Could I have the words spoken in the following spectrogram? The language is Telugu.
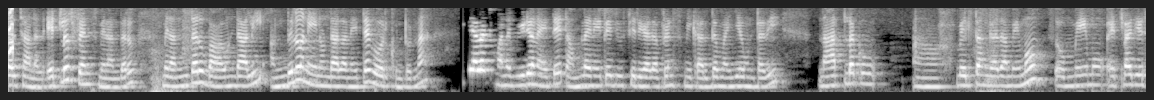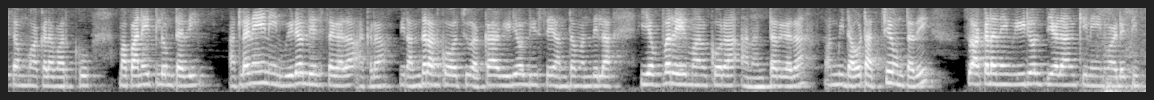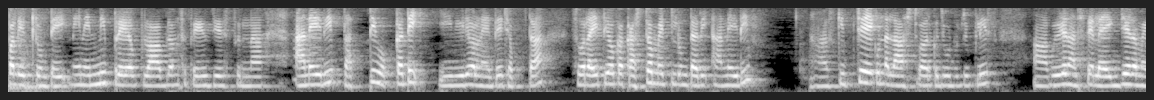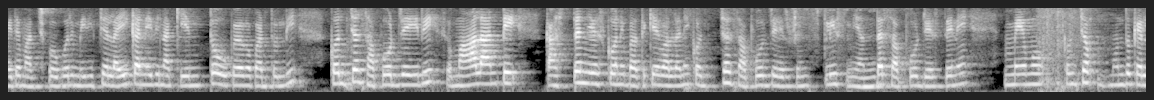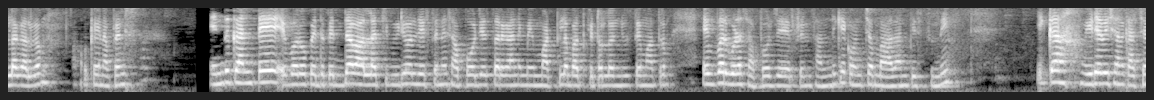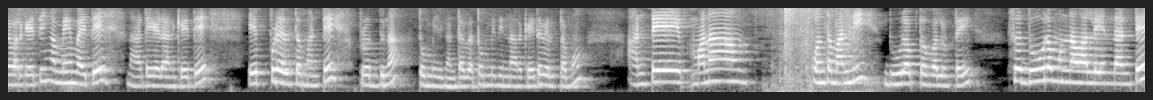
అవర్ ఛానల్ ఎట్లా ఫ్రెండ్స్ మీరందరూ మీరందరూ బాగుండాలి. అందులో నేను ఉండాలని అయితే కోరుకుంటున్నా. ఇవాళ మన వీడియోని అయితే తమ్లైన్ అయితే చూసిరు కదా ఫ్రెండ్స్ మీకు అర్థమయ్యే ఉంటుంది. నాట్లకు వెళ్తాం కదా మేము. సో మేము ఎట్లా చేస్తాము అక్కడ వర్క్? మా పని ఎట్లుంటుంది? అట్లనే నేను వీడియోలు తీస్తా కదా అక్కడ. మీరు అందరు అనుకోవచ్చు అక్క వీడియోలు తీస్తే అంతమందిలా ఎవ్వరు ఏమనుకోరా? అని అంటారు కదా. అని మీ డౌట్ వచ్చే ఉంటుంది. సో అక్కడ నేను వీడియోస్ తీయడానికి నేను వాడే తిప్పలు ఎట్లుంటాయి నేను ఎన్ని ప్రే ప్రాబ్లమ్స్ ఫేస్ చేస్తున్నా అనేది ప్రతి ఒక్కటి ఈ వీడియోలో అయితే చెప్తా. సో రైతు యొక్క కష్టం ఎట్లుంటుంది అనేది స్కిప్ చేయకుండా లాస్ట్ వరకు చూడండి ప్లీజ్ వీడియో నచ్చితే లైక్ చేయడం అయితే మర్చిపోకూరి మీరు ఇచ్చే లైక్ అనేది నాకు ఎంతో ఉపయోగపడుతుంది. కొంచెం సపోర్ట్ చేయరి సో మాలాంటి కష్టం చేసుకొని బతికే వాళ్ళని కొంచెం సపోర్ట్ చేయరు ఫ్రెండ్స్ ప్లీజ్ మీ అందరు సపోర్ట్ చేస్తేనే మేము కొంచెం ముందుకు వెళ్ళగలగం ఓకేనా ఫ్రెండ్స్? ఎందుకంటే ఎవరో పెద్ద పెద్ద వాళ్ళు వచ్చి వీడియోలు చేస్తేనే సపోర్ట్ చేస్తారు కానీ మేము మట్టిలో బతికేటోళ్ళని చూస్తే మాత్రం ఎవ్వరు కూడా సపోర్ట్ చేయరు ఫ్రెండ్స్. అందుకే కొంచెం బాధ అనిపిస్తుంది. ఇక వీడియో విషయానికి వచ్చే వరకు అయితే ఇంకా మేమైతే నాటేయడానికి అయితే ఎప్పుడు వెళ్తామంటే ప్రొద్దున తొమ్మిది గంటల తొమ్మిదిన్నరకు అయితే వెళ్తాము. అంటే మన కొంతమంది దూరపు తవ్వలు ఉంటాయి. సో దూరం ఉన్న వాళ్ళు ఏంటంటే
